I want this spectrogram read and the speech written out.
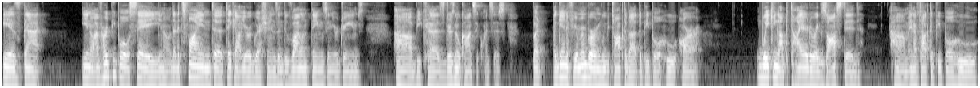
is that you know I've heard people say you know that it's fine to take out your aggressions and do violent things in your dreams uh, because there's no consequences. But again, if you remember, and we talked about the people who are waking up tired or exhausted um, and I've talked to people who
